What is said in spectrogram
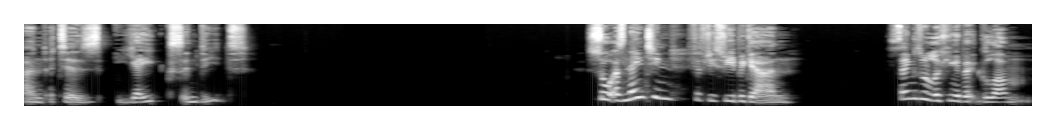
And it is yikes indeed. So, as 1953 began, things were looking a bit glum.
